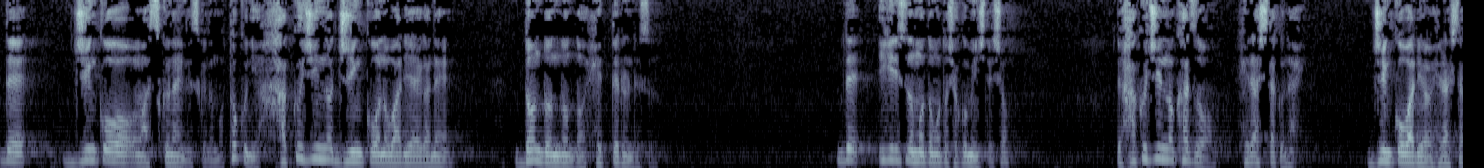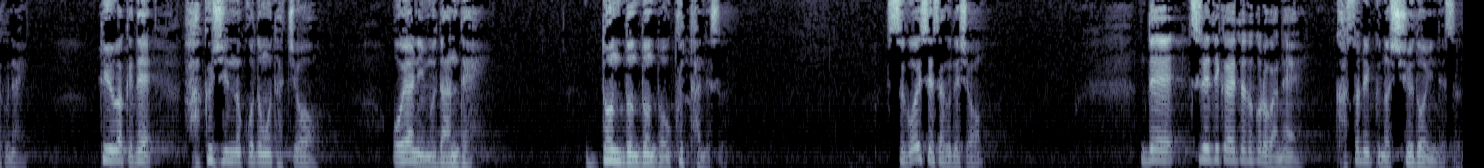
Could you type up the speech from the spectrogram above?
で、人口は少ないんですけども、特に白人の人口の割合がね、どんどんどんどん減ってるんです。で、イギリスのもともと植民地でしょ。で、白人の数を減らしたくない。人口割合を減らしたくない。というわけで、白人の子供たちを親に無断で、どんどんどんどん送ったんです。すごい政策でしょで、連れて行かれたところがね、カソリックの修道院です。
